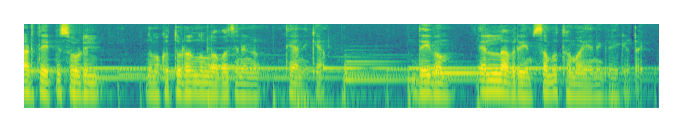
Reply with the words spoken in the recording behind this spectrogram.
അടുത്ത എപ്പിസോഡിൽ നമുക്ക് തുടർന്നുള്ള വചനങ്ങൾ ധ്യാനിക്കാം. ദൈവം എല്ലാവരെയും സമൃദ്ധമായി അനുഗ്രഹിക്കട്ടെ.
